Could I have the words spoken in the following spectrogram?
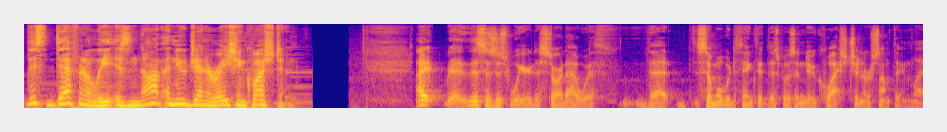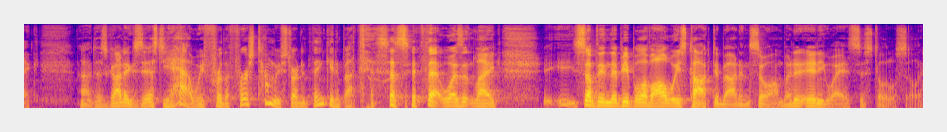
This definitely is not a new generation question. I this is just weird to start out with that someone would think that this was a new question or something like uh, does God exist? Yeah, we for the first time we started thinking about this as if that wasn't like something that people have always talked about and so on. But anyway, it's just a little silly.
